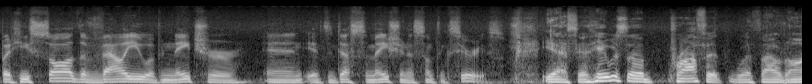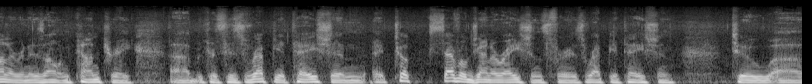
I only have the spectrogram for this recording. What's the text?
but he saw the value of nature and its decimation as something serious. Yes, he was a prophet without honor in his own country uh, because his reputation, it took several generations for his reputation to uh,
